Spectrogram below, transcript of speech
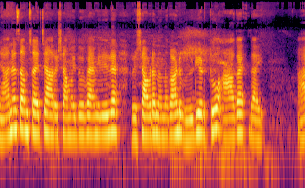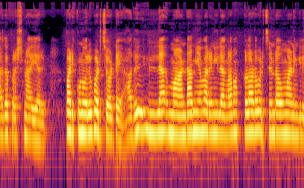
ഞാൻ സംസാരിച്ച ആ റിഷ മൊയ്തു ഫാമിലിയിലെ റിഷ അവിടെ നിന്നുകാണ്ട് വീഡിയോ എടുത്തു. ആകെ ഇതായി. ആകെ പ്രശ്നമായി അറിയും. പഠിക്കണോൽ പഠിച്ചോട്ടെ. അത് ഇല്ല മാണ്ടാന്ന് ഞാൻ പറയണില്ല. ഞങ്ങളെ മക്കൾ അവിടെ പഠിച്ചിട്ടുണ്ടാവും വേണമെങ്കിൽ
